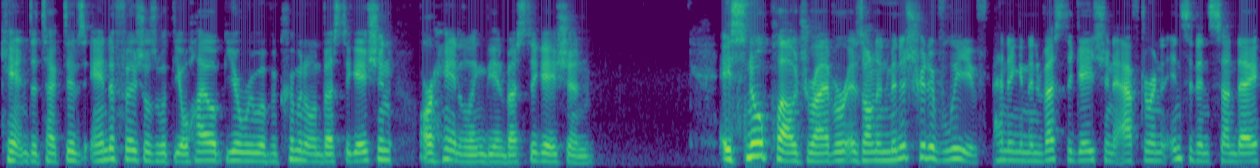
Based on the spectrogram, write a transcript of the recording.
Canton detectives and officials with the Ohio Bureau of Criminal Investigation are handling the investigation. A snowplow driver is on administrative leave pending an investigation after an incident Sunday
